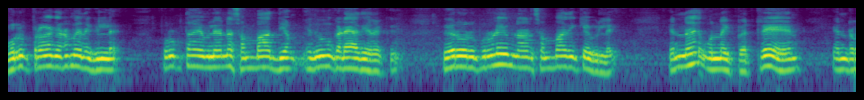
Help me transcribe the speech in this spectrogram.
ஒரு பிரயோஜனமும் எனக்கு இல்லை. பொருட்தாயம் இல்லைன்னா சம்பாத்தியம் எதுவும் கிடையாது எனக்கு. வேறொரு பொருளையும் நான் சம்பாதிக்கவில்லை. என்ன? உன்னை பெற்றேன் என்ற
